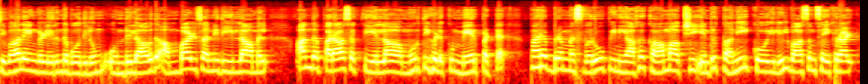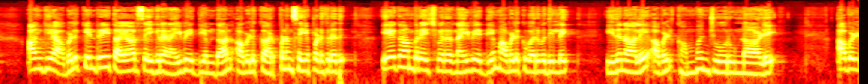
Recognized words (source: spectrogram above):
சிவாலயங்கள் இருந்தபோதிலும் ஒன்றிலாவது அம்பாள் சந்நிதி இல்லாமல் அந்த பராசக்தி எல்லா மூர்த்திகளுக்கும் மேற்பட்ட பரபிரம்ம ஸ்வரூபிணியாக காமாட்சி என்று தனி கோயிலில் வாசம் செய்கிறாள். அங்கே அவளுக்கென்றே தயார் செய்கிற நைவேத்தியம்தான் அவளுக்கு அர்ப்பணம் செய்யப்படுகிறது. ஏகாம்பரேஸ்வரர் நைவேத்தியம் அவளுக்கு வருவதில்லை. இதனாலே அவள் கம்பஞ்சோறுண்ணாளே. அவள்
